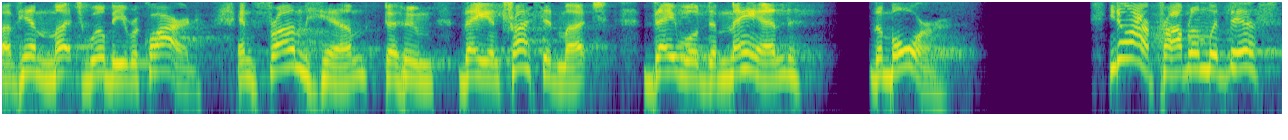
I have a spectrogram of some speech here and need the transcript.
of him much will be required. And from him to whom they entrusted much, they will demand the more. You know our problem with this?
